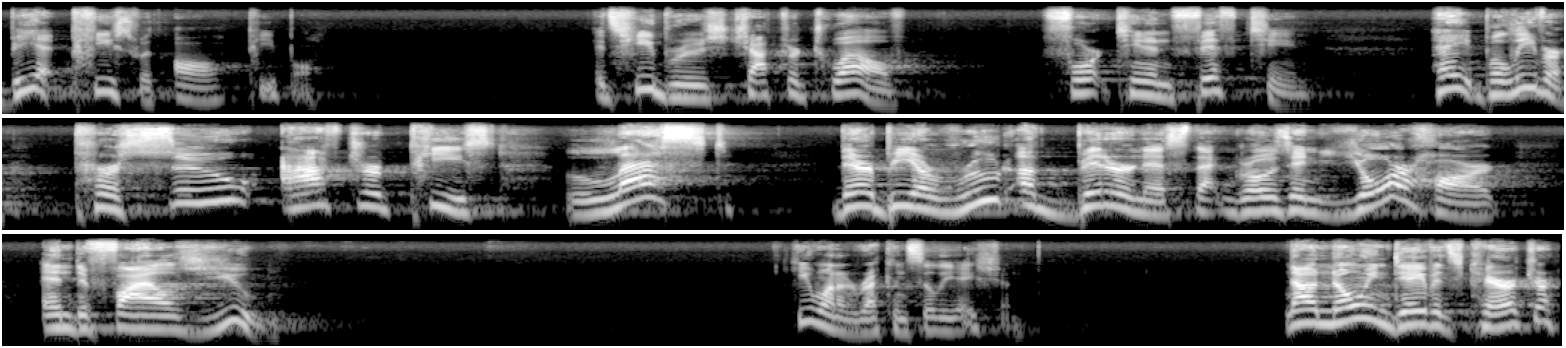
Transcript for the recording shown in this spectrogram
be at peace with all people. It's Hebrews chapter 12, 14 and 15. Hey, believer, pursue after peace, lest there be a root of bitterness that grows in your heart and defiles you. He wanted reconciliation. Now, knowing David's character,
